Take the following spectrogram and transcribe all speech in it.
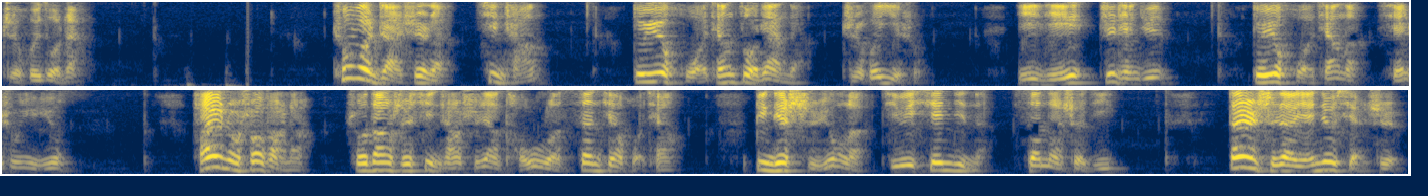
指挥作战，充分展示了信长。对于火枪作战的指挥艺术，以及织田军对于火枪的娴熟运用，还有一种说法呢，说当时信长实际上投入了三千火枪，并且使用了极为先进的三段射击。但是史料研究显示，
